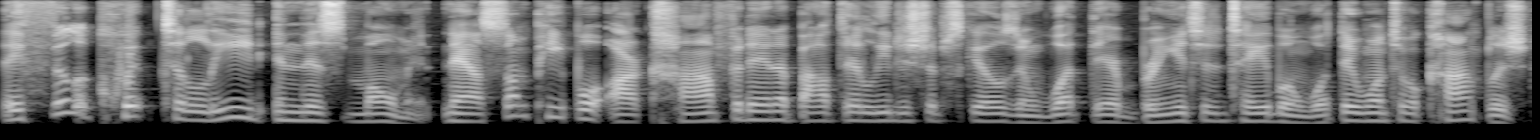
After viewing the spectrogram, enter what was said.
they feel equipped to lead in this moment. Now, some people are confident about their leadership skills and what they're bringing to the table and what they want to accomplish,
